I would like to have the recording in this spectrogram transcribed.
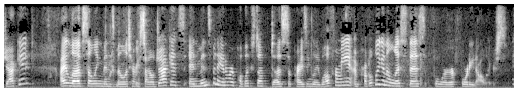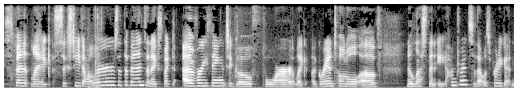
jacket. I love selling men's military style jackets and men's Banana Republic stuff does surprisingly well for me. I'm probably going to list this for $40. I spent like $60 at the bins and I expect everything to go for like a grand total of no less than 800 so that was pretty good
